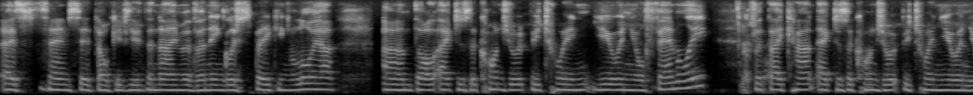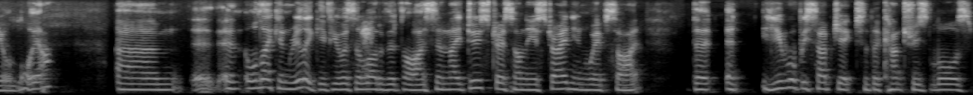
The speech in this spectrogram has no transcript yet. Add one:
as Sam said, they'll give you the name of an English-speaking lawyer. Um, they'll act as a conduit between you and your family, That's but right. they can't act as a conduit between you and your lawyer. Um, and all they can really give you is a lot of advice. And they do stress on the Australian website that it, you will be subject to the country's laws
